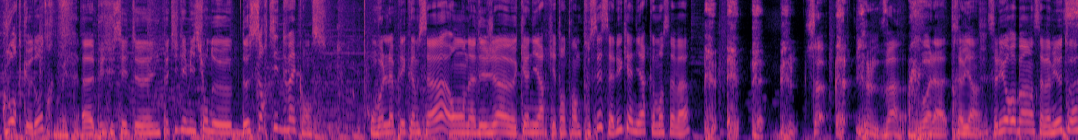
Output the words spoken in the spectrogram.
courte que d'autres, euh, puisque c'est euh, une petite émission de, de sortie de vacances. On va l'appeler comme ça. On a déjà euh, Cagnard qui est en train de tousser. Salut Cagnard, comment ça va? Ça va. Voilà, très bien. Salut Robin, ça va mieux toi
